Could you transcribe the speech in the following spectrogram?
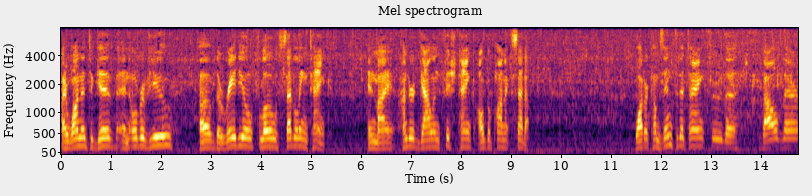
I wanted to give an overview of the radial flow settling tank in my 100 gallon fish tank aquaponic setup. Water comes into the tank through the valve there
